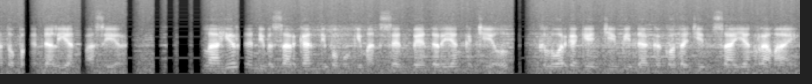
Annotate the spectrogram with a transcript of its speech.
atau pengendalian pasir. Lahir dan dibesarkan di pemukiman sandbender yang kecil, keluarga Genji pindah ke kota Jinsa yang ramai,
